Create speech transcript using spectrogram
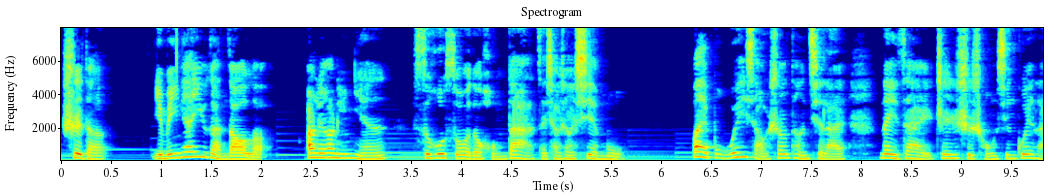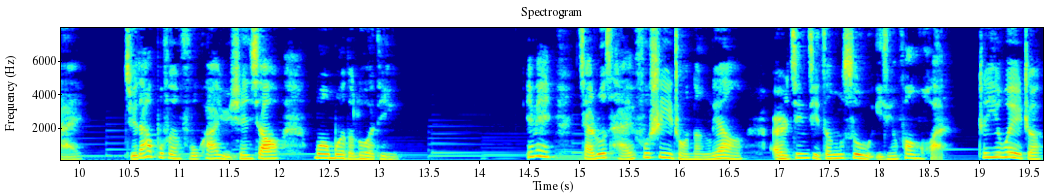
是的，你们应该预感到了，二零二零年似乎所有的宏大在悄悄谢幕，外部微小升腾起来，内在真实重新归来，绝大部分浮夸与喧嚣默默的落定。因为，假如财富是一种能量，而经济增速已经放缓，这意味着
